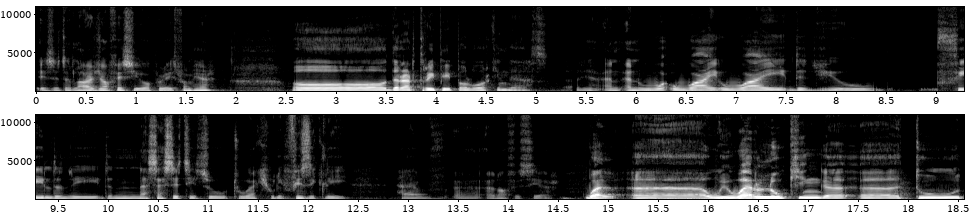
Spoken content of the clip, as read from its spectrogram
is it a large office you operate from here? Oh, there are three people working there. Yeah, and and wh- why why did you feel the the necessity to to actually physically have uh, an office here? Well, uh, we were looking uh, uh, to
